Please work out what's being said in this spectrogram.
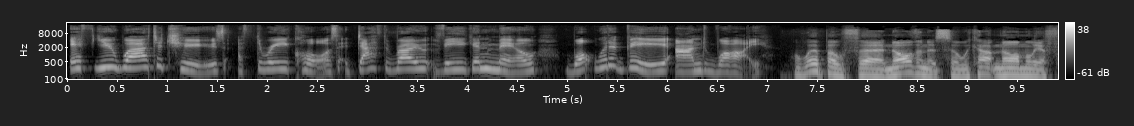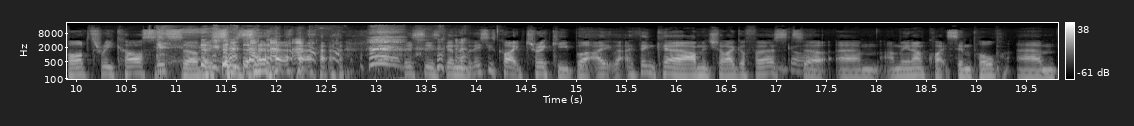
If you were to choose a three course death row vegan meal, what would it be and why? Well, we're both uh, northerners, so we can't normally afford three courses. So this is uh, this is gonna this is quite tricky. But I I think uh, I mean, shall I go first? Go so um, I mean, I'm quite simple. Um,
